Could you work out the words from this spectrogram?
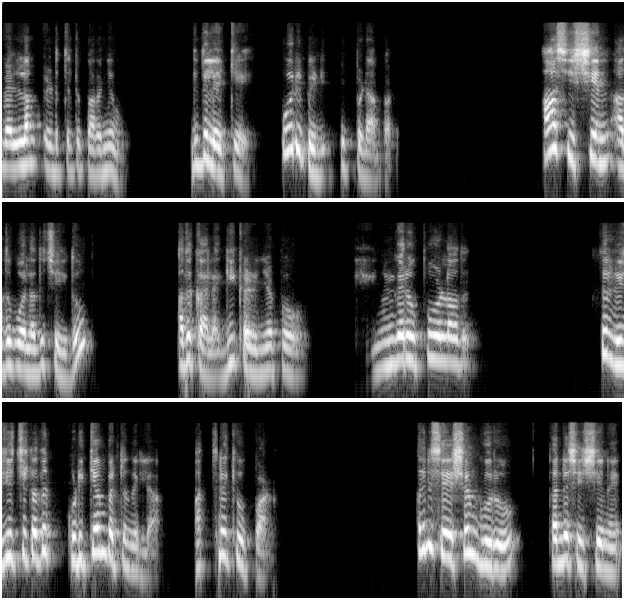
വെള്ളം എടുത്തിട്ട് പറഞ്ഞു ഇതിലേക്ക് ഒരു പിടി ഉപ്പിടാൻ പറഞ്ഞു ആ ശിഷ്യൻ അതുപോലെ അത് ചെയ്തു. അത് കലകി കഴിഞ്ഞപ്പോ ഭയങ്കര ഉപ്പുള്ളത് രുചിച്ചിട്ട് അത് കുടിക്കാൻ പറ്റുന്നില്ല. അത്രയ്ക്ക് ഉപ്പാണ്. അതിനുശേഷം ഗുരു തന്റെ ശിഷ്യനെ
